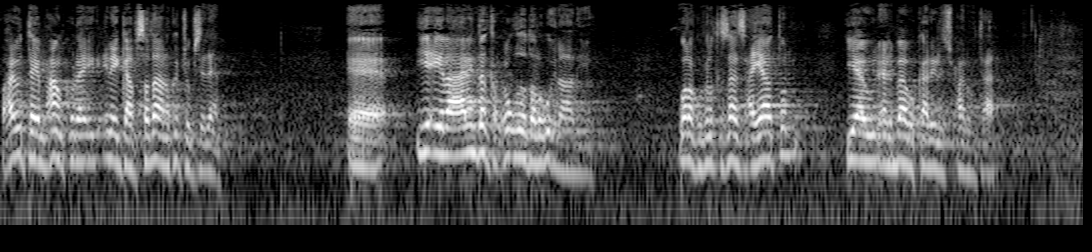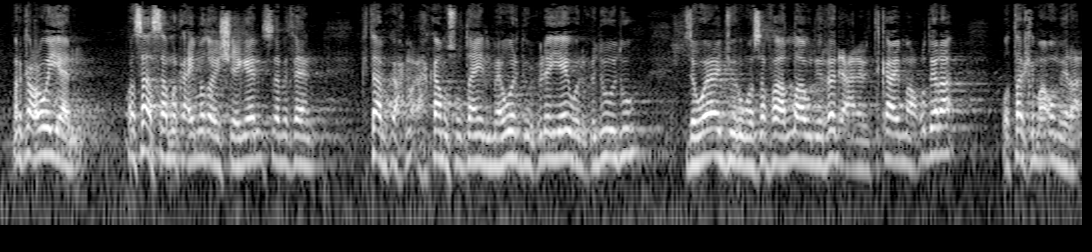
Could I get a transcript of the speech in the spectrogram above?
waxay u tahay maxaan ku dhahay inay gaabsadaan oo ka joogsadaan. Iyo ilaalin dadka xuquuqdooda lagu ilaaliyo. Walakum fi lqisaasi xayaatun ya uli albaab ka alili subxana wa tacaala marka waxa weeyaan waa saasaa marka aimadu ay sheegeen sida maalan kitaabka axkaamu sulطaaniin ilmaawardi wuxuu leeyahay walxuduudu zawaajiru wasafaha allahu liradci can irtikaabi ma cudira wa tarki ma umira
